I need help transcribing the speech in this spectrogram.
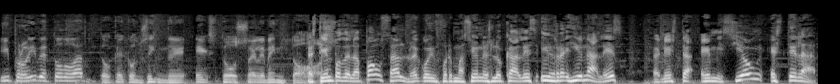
y prohíbe todo acto que consigne estos elementos. Es tiempo de la pausa, luego informaciones locales y regionales en esta emisión estelar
